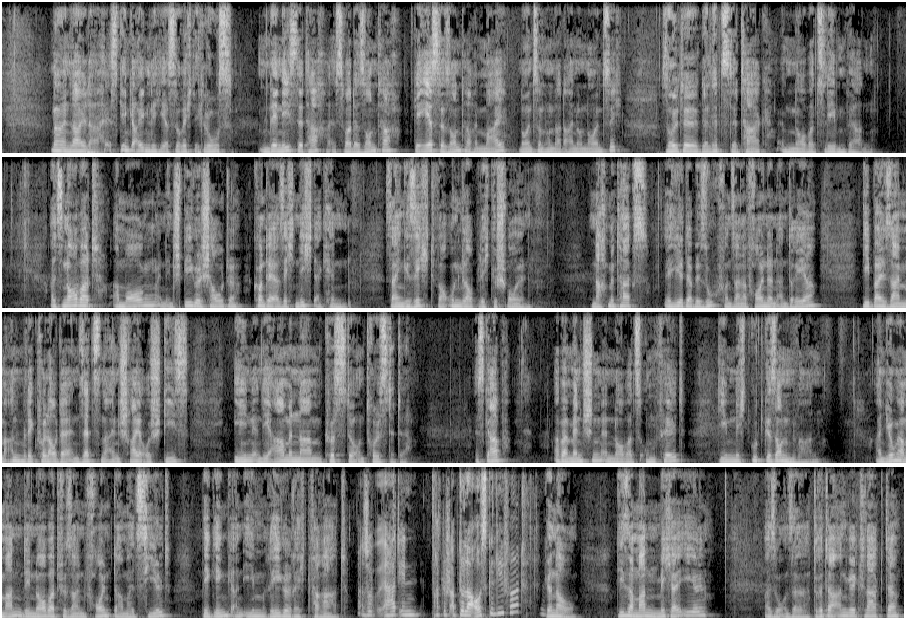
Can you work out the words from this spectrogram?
Nein, leider. Es ging eigentlich erst so richtig los. Der nächste Tag, es war der Sonntag, der erste Sonntag im Mai 1991, sollte der letzte Tag im Norberts Leben werden. Als Norbert am Morgen in den Spiegel schaute, konnte er sich nicht erkennen. Sein Gesicht war unglaublich geschwollen. Nachmittags erhielt er Besuch von seiner Freundin Andrea, die bei seinem Anblick vor lauter Entsetzen einen Schrei ausstieß, ihn in die Arme nahm, küsste und tröstete. Es gab aber Menschen in Norberts Umfeld, die ihm nicht gut gesonnen waren. Ein junger Mann, den Norbert für seinen Freund damals hielt, beging an ihm regelrecht Verrat. Also er hat ihn praktisch Abdullah ausgeliefert? Genau. Dieser Mann Michael, also unser dritter Angeklagter,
